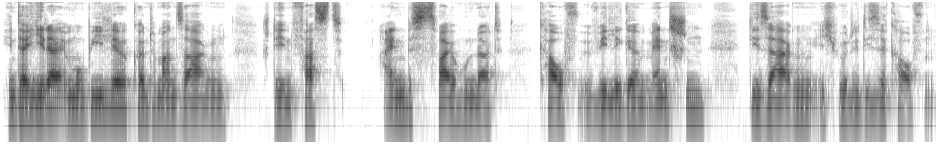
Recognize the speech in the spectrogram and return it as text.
Hinter jeder Immobilie könnte man sagen, stehen fast ein bis 200 kaufwillige Menschen, die sagen, ich würde diese kaufen.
